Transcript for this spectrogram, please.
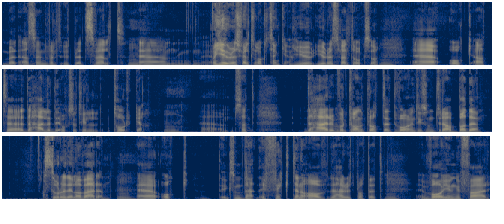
Mm. alltså en väldigt utbredd svält. Mm. Ehm, Och djuren svälter väl också, tänker jag? djur, djuren svälte också. Mm. Eh, och att eh, det här ledde också till torka. Mm. Ehm, så att det här vulkanutbrottet var någonting som drabbade stora delar av världen. Mm. Eh, och liksom det, effekterna av det här utbrottet eh, var ju ungefär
